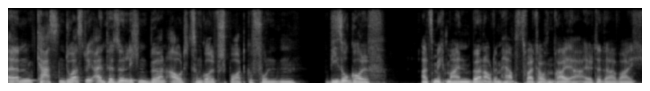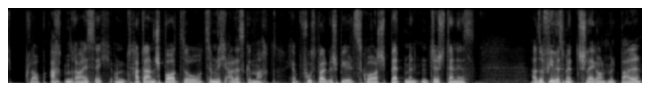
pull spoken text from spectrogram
Ähm, Carsten, du hast durch einen persönlichen Burnout zum Golfsport gefunden. Wieso Golf? Als mich mein Burnout im Herbst 2003 ereilte, da war ich, glaube 38 und hatte an Sport so ziemlich alles gemacht. Ich habe Fußball gespielt, Squash, Badminton, Tischtennis. Also vieles mit Schläger und mit Ball.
